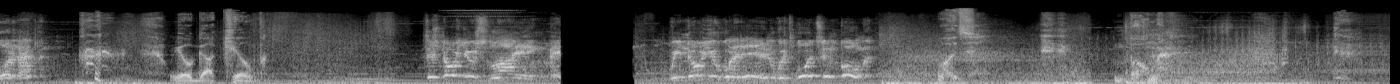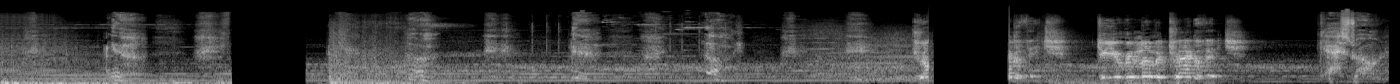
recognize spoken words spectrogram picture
What happened? We all got killed. There's no use lying, man. We know you went in with Woods and Bowman. Woods. Bowman. Dragovich. Do you remember Dragovich? Castro.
